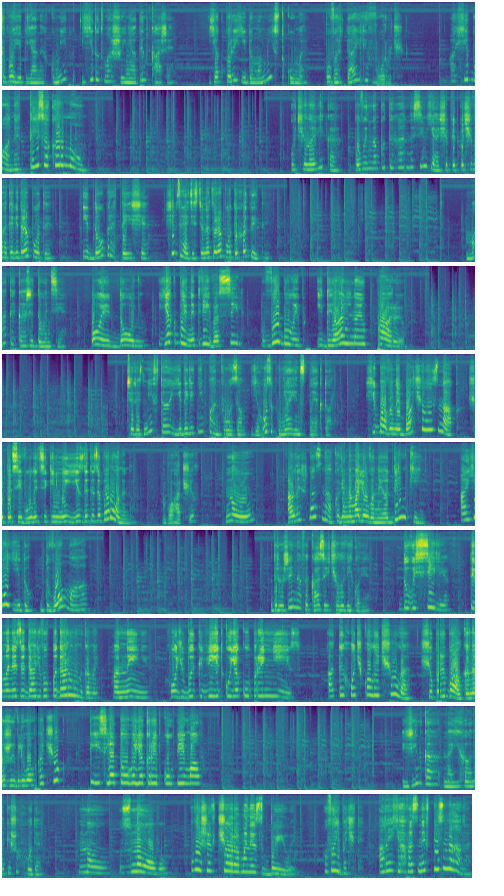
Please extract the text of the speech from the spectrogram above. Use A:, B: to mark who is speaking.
A: Двоє п'яних кумів їдуть в машині. Один каже: Як переїдемо міст, куме, повертай ліворуч. А хіба не ти за кермом? У чоловіка повинна бути гарна сім'я, щоб відпочивати від роботи. І добра теща, щоб з радістю на ту роботу ходити. Мати каже доньці: Ой, доню, якби не твій Василь, ви були б ідеальною парою. Через місто їде літній пан возом, його зупиняє інспектор. Хіба ви не бачили знак, що по цій вулиці кіньми їздити заборонено? Бачив. Ну, але ж на знакові намальований один кінь, а я їду двома. Дружина виказує чоловікові. До весілля ти мене задарював подарунками, а нині хоч би квітку яку приніс. А ти хоч коли чула, що рибалка наживлював гачок після того, як рибку впіймав? Жінка наїхала на пішохода. Ну, знову. Ви ж вчора мене збили. Вибачте, але я вас не впізнала.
